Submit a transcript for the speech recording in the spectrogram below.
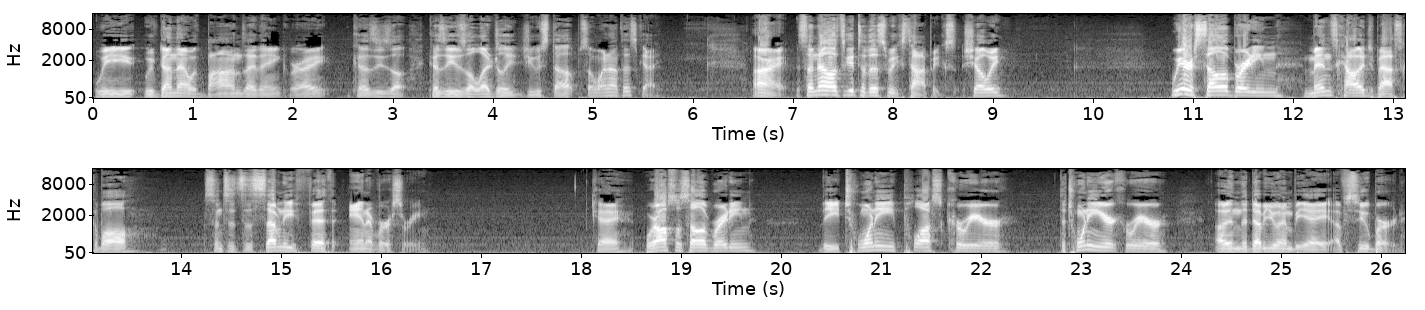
we we've done that with Bonds, I think, right? Because he's because he's allegedly juiced up. So why not this guy? All right. So now let's get to this week's topics, shall we? We are celebrating men's college basketball since it's the 75th anniversary. Okay. We're also celebrating the 20 plus career, the 20 year career in the WNBA of Sue Bird.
